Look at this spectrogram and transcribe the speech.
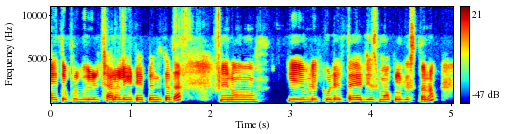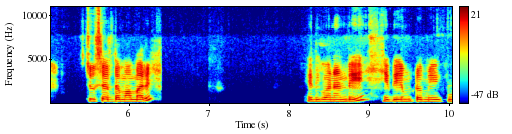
అయితే ఇప్పుడు వీడియో చాలా లేట్ అయిపోయింది కదా నేను ఏం లిక్విడ్ అయితే తయారు చేసి మొక్కలకి ఇస్తాను. చూసేద్దామా మరి? ఇదిగోనండి ఇదేమిటో మీకు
